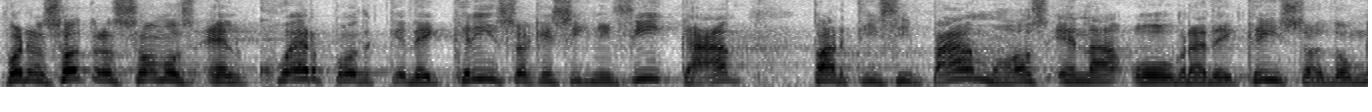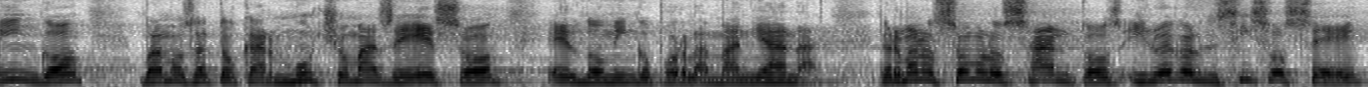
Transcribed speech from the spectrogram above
Pues nosotros somos el cuerpo de Cristo, que significa participamos en la obra de Cristo. El domingo vamos a tocar mucho más de eso el domingo por la mañana. Pero hermanos, somos los santos y luego el inciso C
